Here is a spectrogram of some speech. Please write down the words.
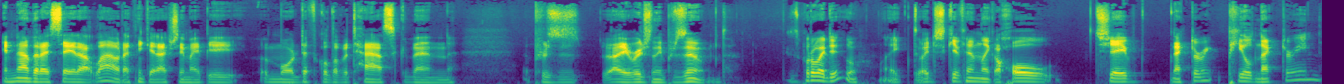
And now that I say it out loud, I think it actually might be more difficult of a task than pres- I originally presumed. What do I do? Like, do I just give him like a whole shaved nectarine, peeled nectarine,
